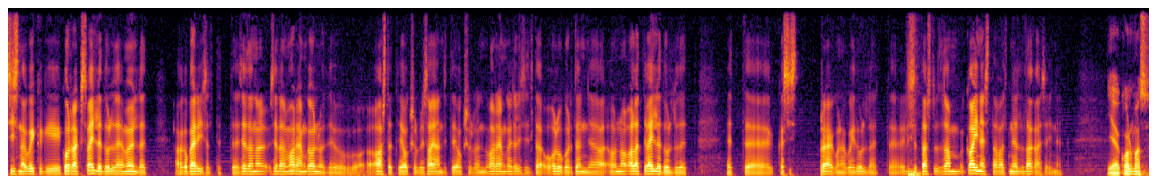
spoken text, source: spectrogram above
siis nagu ikkagi korraks välja tulla ja mõelda, et aga päriselt, et seda on, seda on varem ka olnud ju aastate jooksul või sajandite jooksul on varem ka selliseid olukordi on ja on alati välja tuldud, et, et kas siis praegu nagu ei tulla, et lihtsalt astuda samm kainestavalt nii-öelda tagasi, onju. ja kolmas?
